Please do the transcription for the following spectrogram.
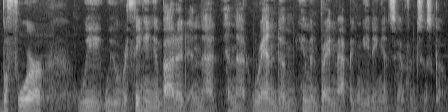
before we, we were thinking about it in that, in that random human brain mapping meeting in San Francisco.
